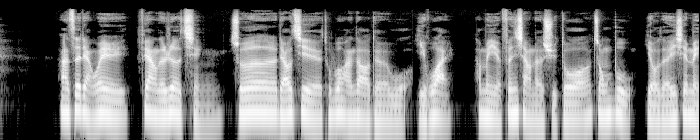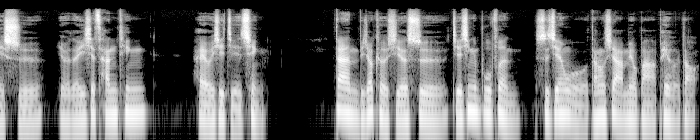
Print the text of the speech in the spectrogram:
啊，这两位非常的热情，除了了解徒步环岛的我以外。他们也分享了许多中部有的一些美食，有的一些餐厅，还有一些节庆。但比较可惜的是，节庆的部分时间我当下没有办法配合到，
